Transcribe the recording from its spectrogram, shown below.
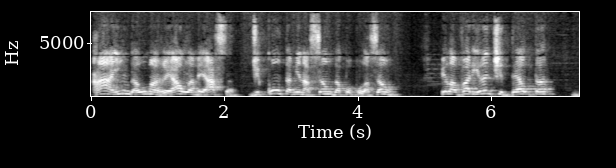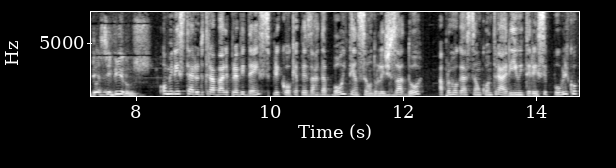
há ainda uma real ameaça de contaminação da população pela variante Delta desse vírus. O Ministério do Trabalho e Previdência explicou que, apesar da boa intenção do legislador, a prorrogação contraria o interesse público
